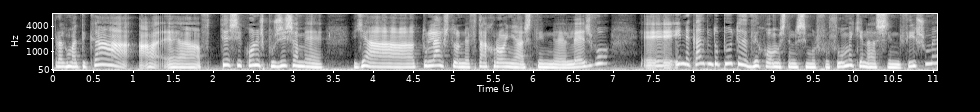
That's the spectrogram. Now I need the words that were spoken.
πραγματικά ε, αυτές οι εικόνες που ζήσαμε για τουλάχιστον 7 χρόνια στην ε, Λέσβο ε, είναι κάτι με το οποίο ούτε δεν δεχόμαστε να συμμορφωθούμε και να συνηθίσουμε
